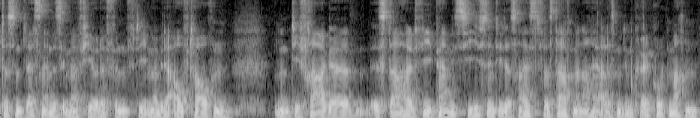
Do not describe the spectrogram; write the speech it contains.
Das sind letzten Endes immer vier oder fünf, die immer wieder auftauchen und die Frage ist da halt, wie permissiv sind die? Das heißt, was darf man nachher alles mit dem Quellcode machen?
